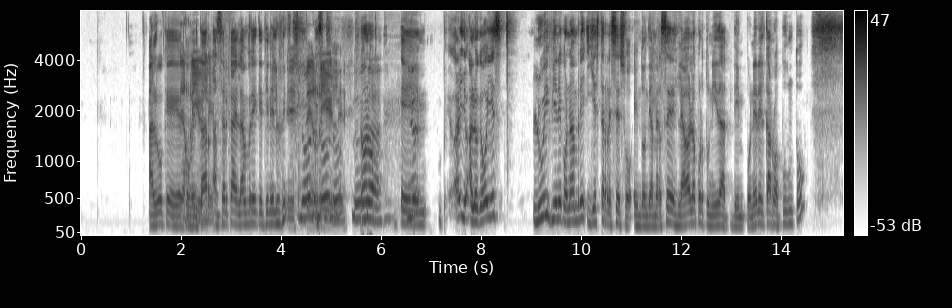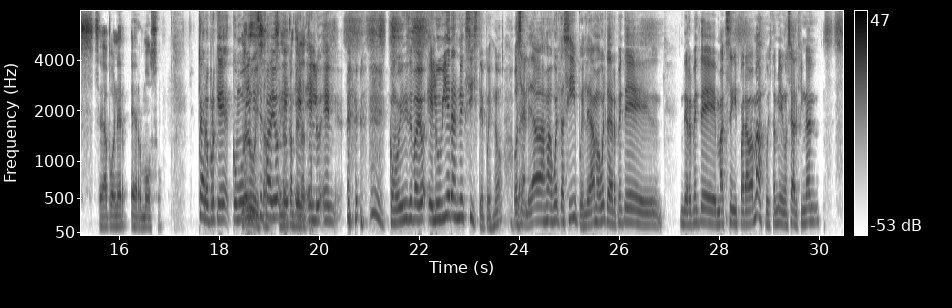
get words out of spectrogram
algo que Terrible. comentar acerca del hambre que tiene Luis. Es No, no, no, terrible. no, No, no. Eh, yo- a lo que voy es, Luis viene con hambre y este receso en donde a Mercedes le dado la oportunidad de poner el carro a punto, se va a poner hermoso. Claro, porque como No bien Luis, dice ah, Fabio, el el- campeonato. el- el- como bien dice Fabio, el hubieras no existe, pues, ¿no? O sea, le dabas más vueltas, sí, pues le dabas más vueltas, de repente, de repente Max se disparaba más, pues también. O sea, al final,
